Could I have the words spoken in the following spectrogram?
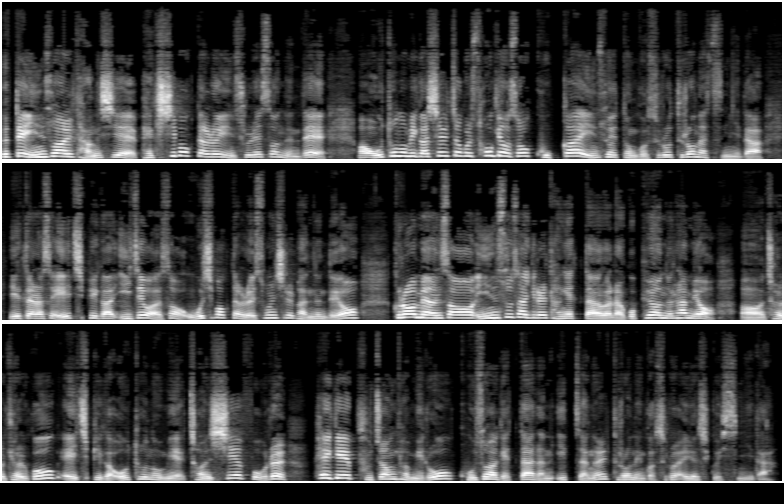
그때 인수할 당시에 110억 달러의 인수를 했었는데 어, 오토노미가 실적을 속여서 고가에 인수했던 것으로 드러났습니다. 이에 따라서 HP가 이제 와서 50억 달러의 손실을 봤는데요. 그러면서 인수 사기를 당했다라고 표현을 하며 어, 절 결국 HP가 오토노미의 전 CFO를 회계 부정 혐의로 고소하겠다라는 입장을 드러낸 것으로 알려지고 있습니다.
